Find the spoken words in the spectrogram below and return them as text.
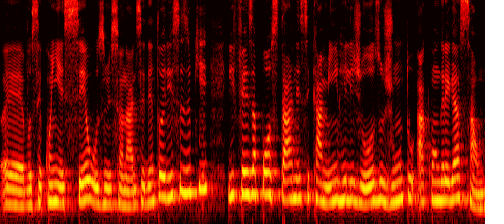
é, você conheceu os missionários redentoristas e o que lhe fez apostar nesse caminho religioso junto à congregação.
